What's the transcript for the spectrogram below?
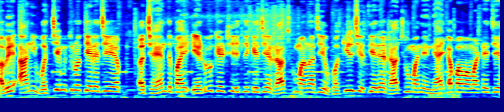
હવે આની વચ્ચે મિત્રો અત્યારે જે અ, જયંતભાઈ એડવોકેટ છે એટલે કે જે રાજકુમારના જે વકીલ છે અત્યારે રાજકુમારને ન્યાય અપાવવા માટે જે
